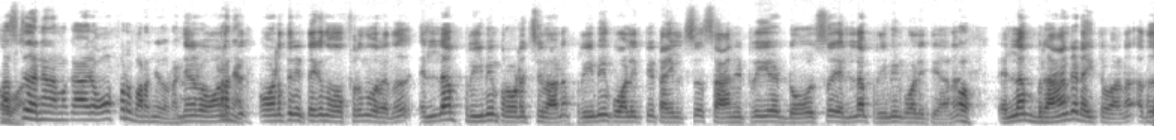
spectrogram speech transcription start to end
ഫസ്റ്റ് തന്നെ നമുക്ക് ആ ഒരു ഓഫർ പറഞ്ഞു തുടങ്ങാം. ഞങ്ങൾ ഓണത്തിന് ഓണത്തിന് ഇട്ടേക്കുന്ന ഓഫർ എന്ന് പറയുന്നത് എല്ലാം പ്രീമിയം പ്രോഡക്ട്സുകളാണ് premium quality tiles sanitary doors എല്ലാം പ്രീമിയം ക്വാളിറ്റിയാണ്. എല്ലാം ബ്രാൻഡഡ് ഐറ്റം ആണ്. അത്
